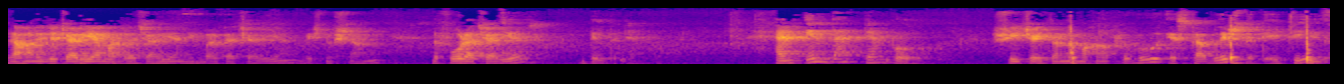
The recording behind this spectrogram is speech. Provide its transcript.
Ramanujacharya, Madhvacharya, Nimbarkacharya, Vishnu Swami, the four acharyas built the temple. And in that temple, Sri Chaitanya Mahaprabhu established the deities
